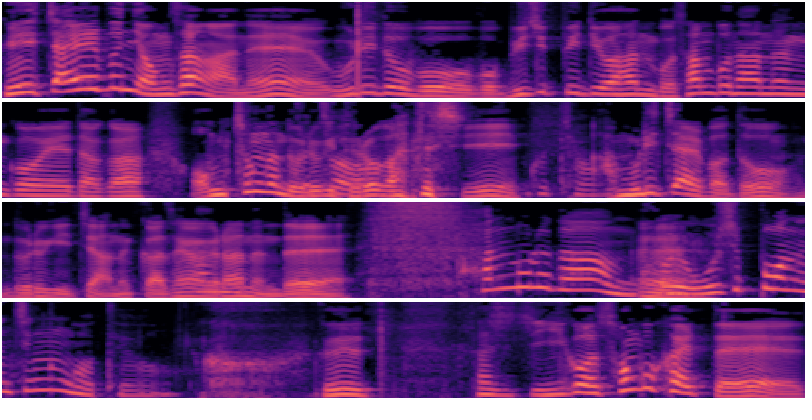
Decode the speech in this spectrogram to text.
굉장히 짧은 영상 안에 우리도 뭐, 뭐 뮤직비디오 한 뭐 3분 하는 거에다가 엄청난 노력이 그쵸. 들어가듯이 그렇죠. 아무리 짧아도 노력이 있지 않을까 생각을 한- 하는데 한 노래당 거의 네. 50번은 찍는 것 같아요. 그 사실 이거 선곡할 때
